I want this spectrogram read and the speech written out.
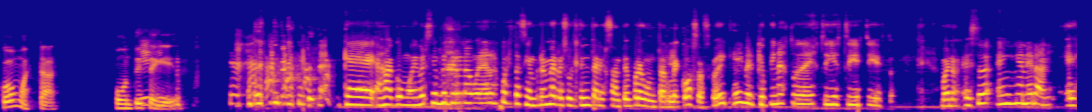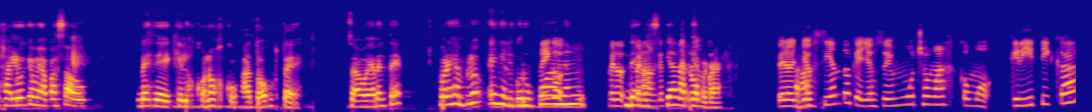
¿cómo estás? Punto y Sí, sí. seguido. que, ajá, como Iber siempre tiene una buena respuesta, siempre me resulta interesante preguntarle cosas. Oye, Iber, ¿qué opinas tú de esto y esto y esto y esto? Bueno, eso en general es algo que me ha pasado desde que los conozco a todos ustedes. O sea, obviamente, por ejemplo, en el grupo hablan Pero, perdón que te demasiada interrumpa, verga. Pero Ajá. yo siento que yo soy mucho más como crítica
